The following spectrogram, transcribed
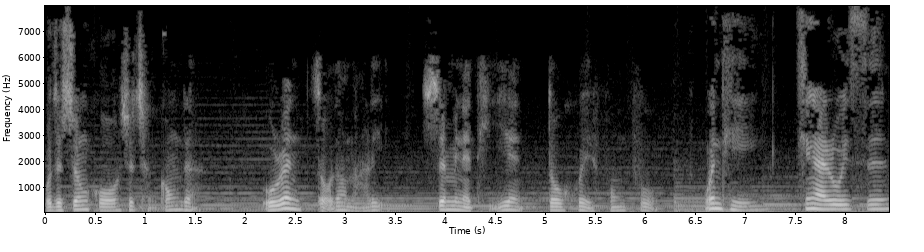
我的生活是成功的，无论走到哪里，生命的体验都会丰富。问题，亲爱路易斯，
